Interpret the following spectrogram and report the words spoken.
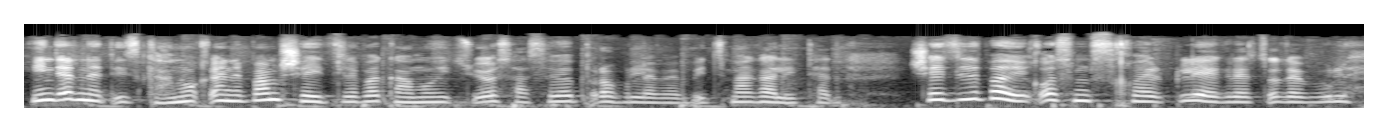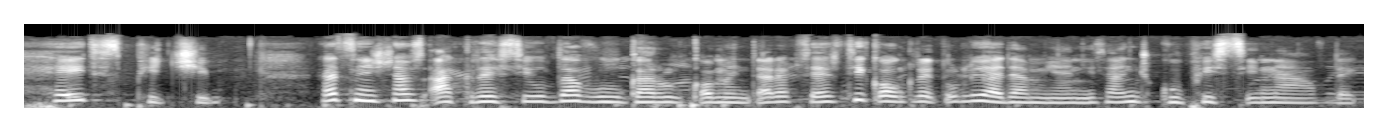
ინტერნეტის გამოყენებამ შეიძლება გამოიწვიოს ასევე პრობლემებიც, მაგალითად, შეიძლება იყოს მსხვერპლი ეგრეთ წოდებული hate speech-ი, რაც ნიშნავს აგრესიულ და ვულგარულ კომენტარებს ერთი კონკრეტული ადამიანის ან ჯგუფის წინააღმდეგ.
